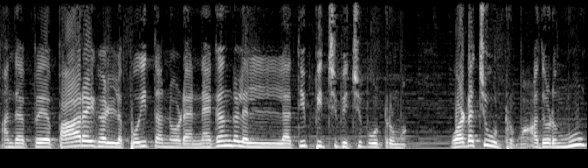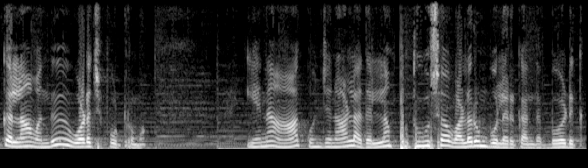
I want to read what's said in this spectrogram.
அந்த பாறைகளில் போய் தன்னோட நகங்கள் எல்லாத்தையும் பிச்சு பிச்சு போட்டுருமா. உடச்சி விட்ருமா அதோட மூக்கெல்லாம் வந்து உடச்சி போட்டுருமா. ஏன்னா கொஞ்ச நாள் அதெல்லாம் புதுசாக வளரும் போல இருக்கு அந்த பேர்டுக்கு.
